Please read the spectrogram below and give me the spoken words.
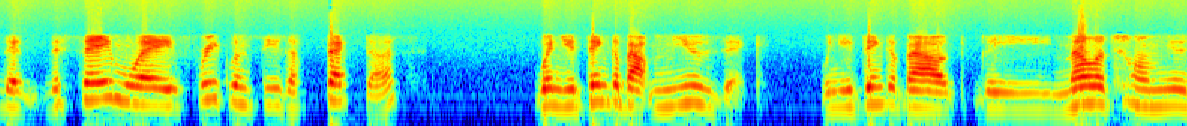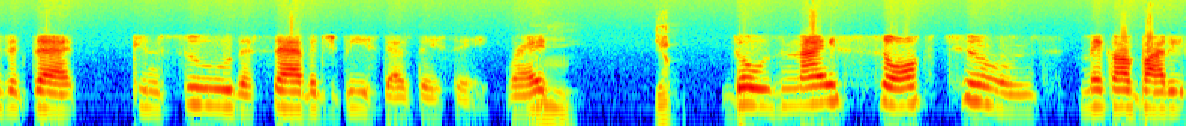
the the same way frequencies affect us when you think about music, when you think about the melatonin music that can soothe a savage beast, as they say, right? Mm. Yep. Those nice, soft tunes make our body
